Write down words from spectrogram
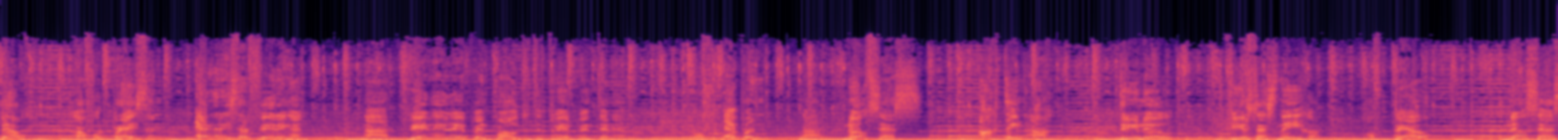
België. Ga voor prijzen en reserveringen naar www.pauldoetetweer.nl of appen naar 06 818 30 469 of bel 06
